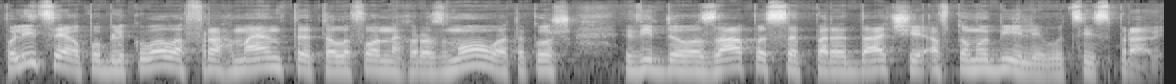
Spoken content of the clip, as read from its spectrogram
поліція опублікувала фрагменти телефонних розмов, а також відеозаписи передачі автомобілів у цій справі.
